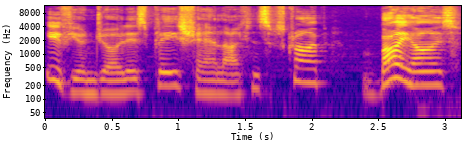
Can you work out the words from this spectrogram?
If you enjoyed this, please share, like and subscribe. Bye guys!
